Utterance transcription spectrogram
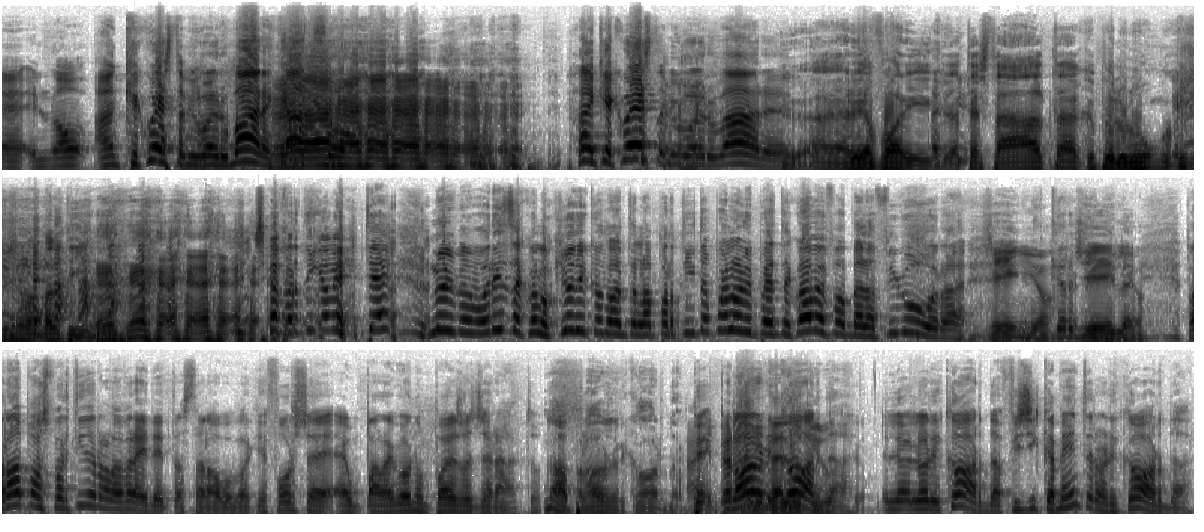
Eh, no, anche questa mi vuoi rubare, cazzo! anche questa mi vuoi rubare! Eh, Arriva fuori la testa alta, capello lungo, così sembra Maldini. cioè, praticamente lui memorizza quello che io dico durante la partita, poi lo ripete qua e fa bella figura. Genio, Incredibile. genio. Però post partita non l'avrei detta sta roba, perché forse è un paragone un po' esagerato. No, però lo ricorda. Pe- però lo ricorda, lo, lo ricorda, fisicamente lo ricorda.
